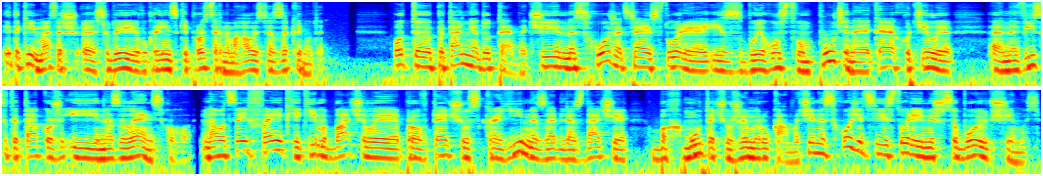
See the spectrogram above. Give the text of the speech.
і такий меседж е, сюди в український простір намагалися закинути. От е, питання до тебе: чи не схожа ця історія із боягузтвом Путіна, яке хотіли е, навісити також і на Зеленського? На оцей фейк, який ми бачили про втечу з країни задля здачі Бахмута чужими руками? Чи не схожі ці історії між собою чимось?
